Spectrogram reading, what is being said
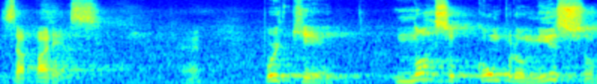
Desaparece. Né? Porque nosso compromisso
